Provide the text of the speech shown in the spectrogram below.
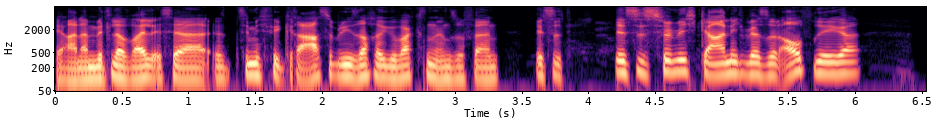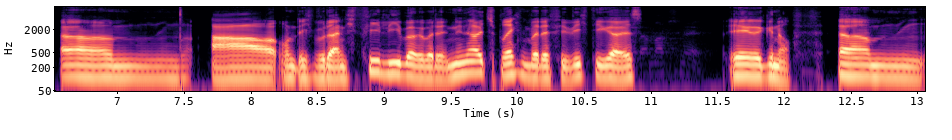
Ja, dann mittlerweile ist ja äh, ziemlich viel Gras über die Sache gewachsen. Insofern ist es, ist es für mich gar nicht mehr so ein Aufreger. Ähm, ah, und ich würde eigentlich viel lieber über den Inhalt sprechen, weil der viel wichtiger ist. Äh, genau. Ähm,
